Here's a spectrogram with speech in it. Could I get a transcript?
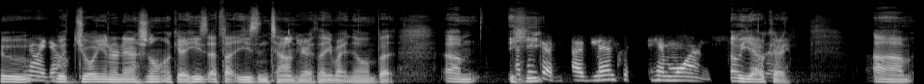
Who No, I don't. with Joy International? Okay, he's. I thought he's in town here. I thought you might know him, but um, I he. think I've, I've met him once. Oh yeah, okay. Um,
